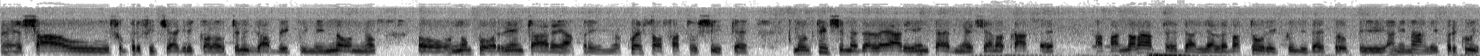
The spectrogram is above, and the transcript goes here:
eh, SAU, superficie agricola utilizzabile, quindi non, oh, non può rientrare a premio. Questo ha fatto sì che moltissime delle aree interne siano state abbandonate dagli allevatori, quindi dai propri animali, per cui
